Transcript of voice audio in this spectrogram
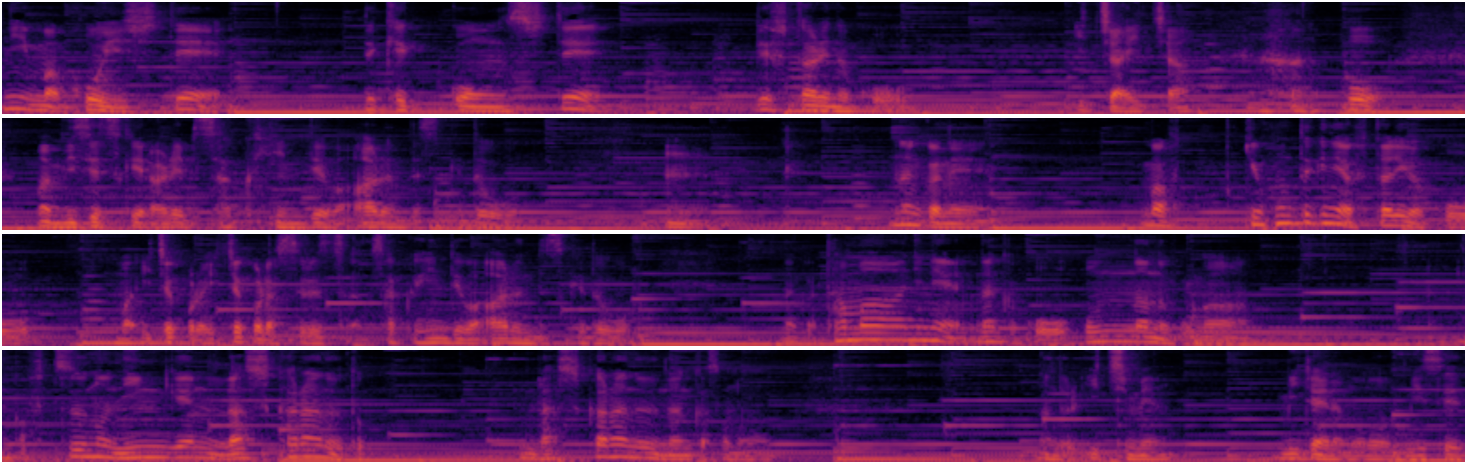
にまあ恋してで結婚してで2人のこうイチャイチャを、まあ、見せつけられる作品ではあるんですけど、うん、なんかねまあ基本的には2人がこう、まあ、イチャコライチャコラする作品ではあるんですけどなんかたまにねなんかこう女の子がなんか普通の人間らしからぬとらしからぬなんかそのなんだろう一面みたいなものを見せ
